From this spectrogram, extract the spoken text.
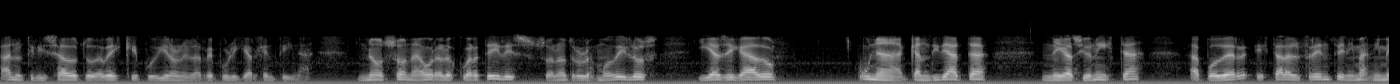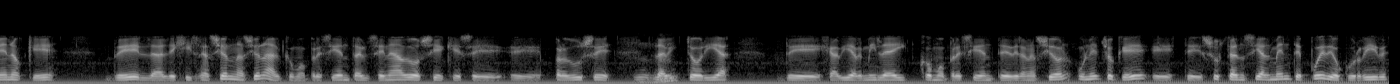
han utilizado toda vez que pudieron en la República Argentina. No son ahora los cuarteles, son otros los modelos y ha llegado una candidata negacionista a poder estar al frente ni más ni menos que de la legislación nacional como presidenta del Senado si es que se eh, produce la victoria de Javier Milei como presidente de la nación, un hecho que este, sustancialmente puede ocurrir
